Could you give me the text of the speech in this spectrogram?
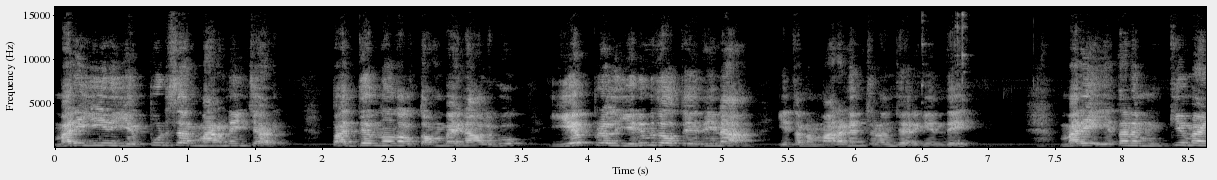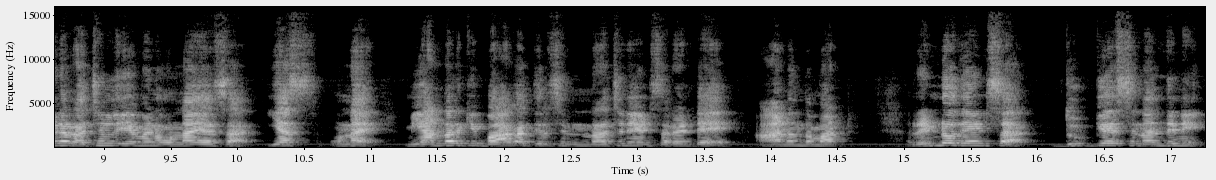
మరి ఈయన ఎప్పుడు సార్ మరణించాడు? పద్దెనిమిది వందల తొంభై నాలుగు ఏప్రిల్ ఎనిమిదవ తేదీన ఇతను మరణించడం జరిగింది. మరి ఇతని ముఖ్యమైన రచనలు ఏమైనా ఉన్నాయా సార్? ఎస్ ఉన్నాయి. మీ అందరికీ బాగా తెలిసిన రచన ఏంటి సార్ అంటే ఆనందమఠ్ రెండోది ఏంటి సార్? దుర్గేశ్ నందిని.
